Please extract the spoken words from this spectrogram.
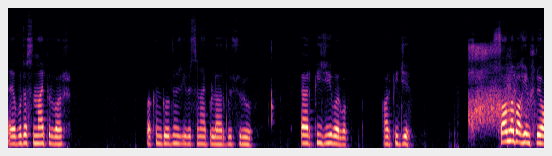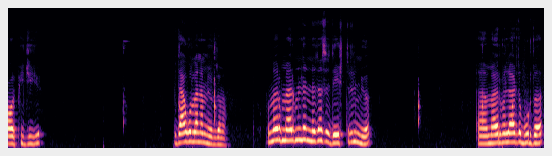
Ee, burada sniper var. Bakın gördüğünüz gibi sniperlar bir sürü. RPG var bak. RPG. Salla bakayım şuraya RPG'yi. Bir daha kullanamıyoruz ama. Bunların mermileri nedense değiştirilmiyor. Ee, mermiler de burada.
